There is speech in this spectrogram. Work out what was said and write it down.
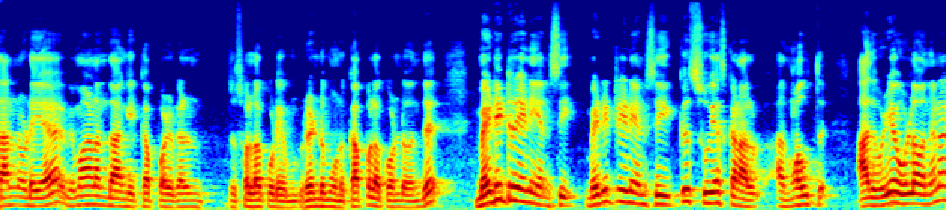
தன்னுடைய விமானந்தாங்கி கப்பல்கள் சொல்லக்கூடிய ரெண்டு மூணு கப்பலை கொண்டு வந்து மெடிட்ரேனியன் சி மெடிட்ரேனியன் சீக்கு சுயஸ் கனால் மவுத்து அது வழியாக உள்ளே வந்தேன்னா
